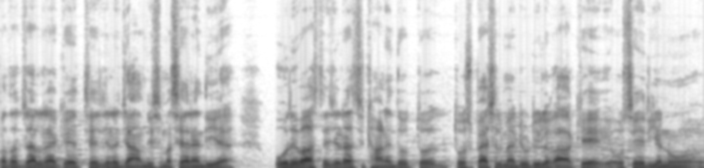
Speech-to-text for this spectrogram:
ਪਤਾ ਚੱਲ ਰਿਹਾ ਕਿ ਇੱਥੇ ਜਿਹੜਾ ਜਾਮ ਦੀ ਸਮੱਸਿਆ ਰਹਿੰਦੀ ਹੈ ਉਹਦੇ ਵਾਸਤੇ ਜਿਹੜਾ ਅਸੀਂ ਥਾਣੇ ਦੇ ਉੱਤੋਂ ਤੋਂ ਸਪੈਸ਼ਲ ਮੈਂ ਡਿਊਟੀ ਲਗਾ ਕੇ ਉਸ ਏਰੀਆ ਨੂੰ,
